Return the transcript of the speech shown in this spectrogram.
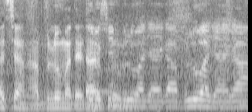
अच्छा हा ब्लू मध्ये डार्क ब्लू ब्लू आ जाएगा ब्लू आ जाएगा.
